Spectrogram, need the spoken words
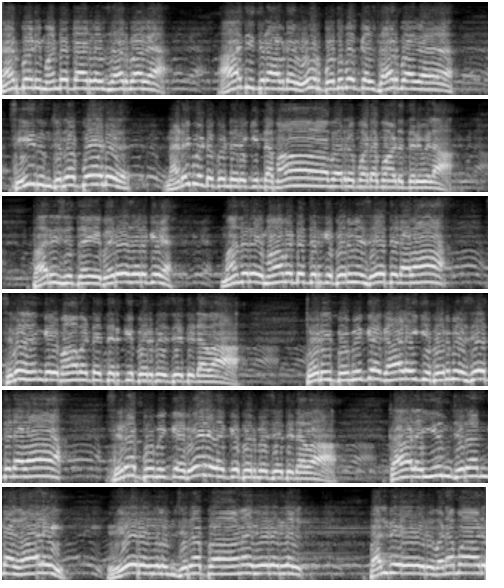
நற்பணி மன்றத்தார்கள் சார்பாக ஆதி திராவிடர் ஊர் பொதுமக்கள் சார்பாக சீரும் சிறப்போடு நடைபெற்றுக் கொண்டிருக்கின்ற மாபெரும் வடமாடு திருவிழா. பரிசுத்தை பெறுவதற்கு மதுரை மாவட்டத்திற்கு பெருமை சேர்த்திடவா? சிவகங்கை மாவட்டத்திற்கு பெருமை சேர்த்திடவா? துடிப்பு மிக்க காளைக்கு பெருமை சேர்த்திடவா? சிறப்பு மிக்க வீரர்களுக்கு பெருமை சேர்த்திடவா? காலையும் சிறந்த காலை வீரர்களும் சிறப்பான வீரர்கள். பல்வேறு வடமாடு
